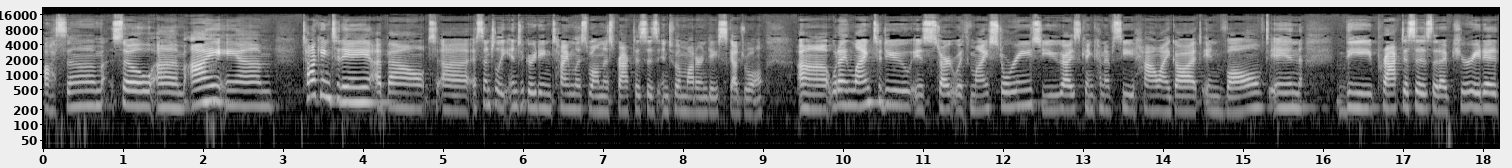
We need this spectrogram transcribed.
Awesome. So, um, I am talking today about uh, essentially integrating timeless wellness practices into a modern day schedule. Uh, what I like to do is start with my story so you guys can kind of see how I got involved in the practices that I've curated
